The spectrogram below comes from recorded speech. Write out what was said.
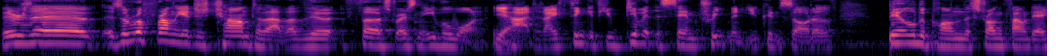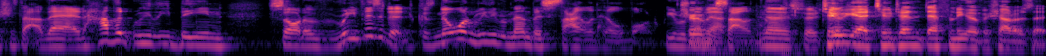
there's a there's a rough around the edges charm to that that the first Resident Evil 1 Yeah. had. And I think if you give it the same treatment, you can sort of build upon the strong foundations that are there and haven't really been sort of revisited because no one really remembers Silent Hill 1. We remember Yeah. Silent Hill No, 2. it's very Two, yeah, two ten definitely overshadows it.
